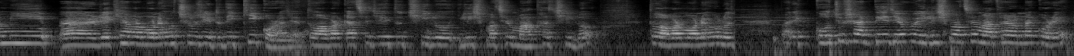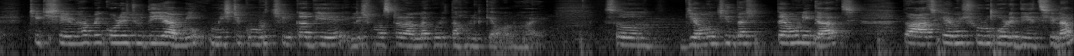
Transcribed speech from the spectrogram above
আমি রেখে আমার মনে হচ্ছিল যে এটা দিয়ে কি করা যায়। তো আমার কাছে যেহেতু ছিল, ইলিশ মাছের মাথা ছিল, তো আমার মনে হলো মানে কচু শাক দিয়ে যেভাবে ইলিশ মাছের মাথা রান্না করে, ঠিক সেইভাবে করে যদি আমি মিষ্টি কুমড়োর ছিলকা দিয়ে ইলিশ মাছটা রান্না করি, তাহলে কেমন হয়? সো যেমন চিন্তা, তেমনই কাজ। তো আজকে আমি শুরু করে দিয়েছিলাম,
